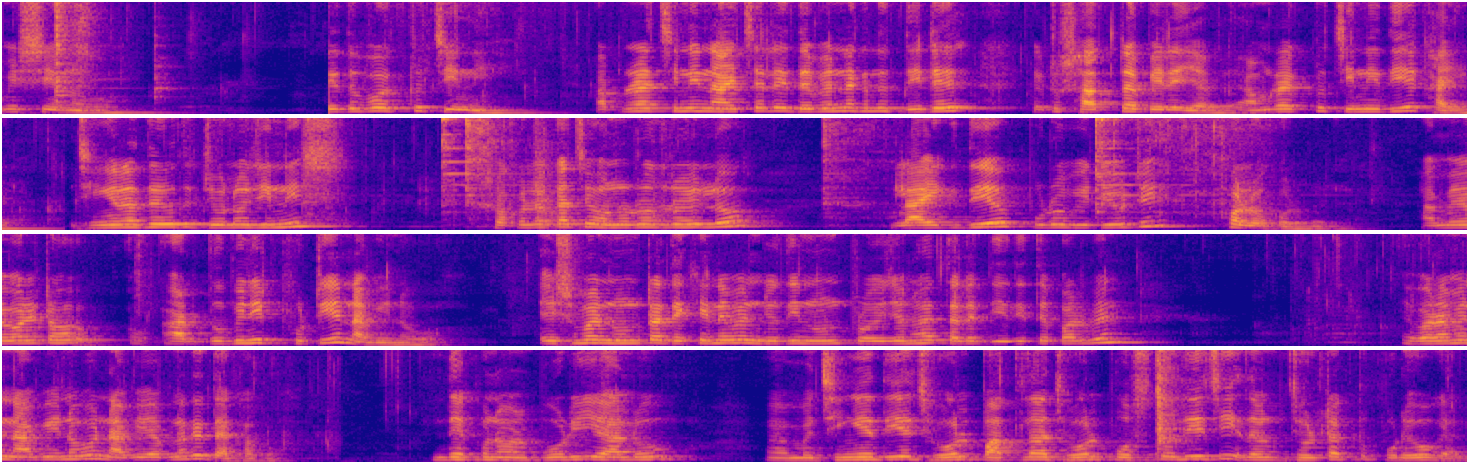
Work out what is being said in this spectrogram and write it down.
মিশিয়ে নেব। দিয়ে দেবো একটু চিনি। আপনারা চিনি নাই চাইলে দেবেন না, কিন্তু দিলে একটু স্বাদটা বেড়ে যাবে। আমরা একটু চিনি দিয়ে খাই। ঝিঙেরা যেহেতু জলো জিনিস। সকলের কাছে অনুরোধ রইল লাইক দিয়ে পুরো ভিডিওটি ফলো করবেন। আমি এবার এটা আর দু মিনিট ফুটিয়ে নামিয়ে নেব। এই সময় নুনটা দেখে নেবেন, যদি নুন প্রয়োজন হয় তাহলে দিয়ে দিতে পারবেন। এবার আমি নামিয়ে নেব, নামিয়ে আপনাদের দেখাবো। দেখুন আমার বড়ি, আলু ঝিঙে দিয়ে ঝোল, পাতলা ঝোল, পোস্ত দিয়েছি। এবার ঝোলটা একটু পড়েও গেল।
